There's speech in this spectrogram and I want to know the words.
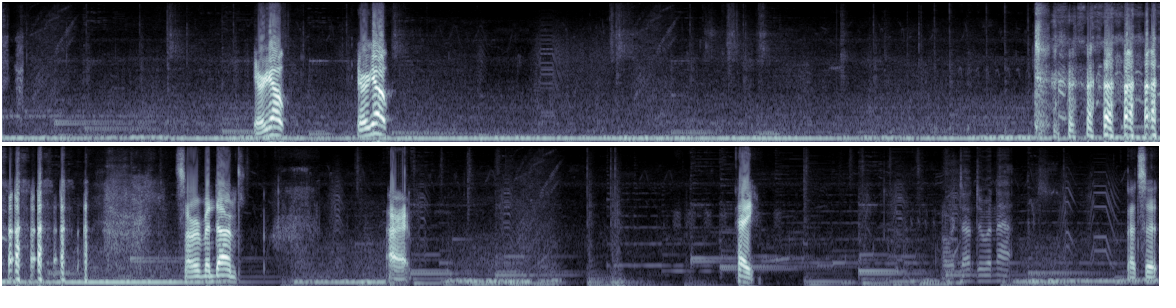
Here we go. Here we go. it's never been done. All right. Hey, oh, we're done doing that. that's it.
